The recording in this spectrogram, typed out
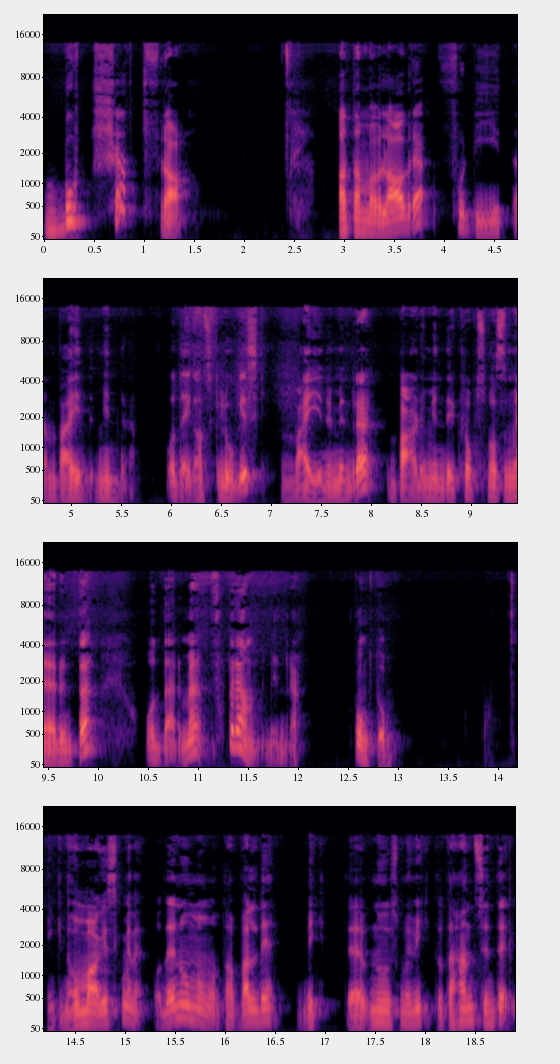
Bortsett fra at de var lavere fordi de veide mindre. Og det er ganske logisk. Veier du mindre, bærer du mindre kroppsmasse med rundt det, og dermed forbrenner du mindre. Punktum. Ikke noe magisk med det. Og det er noe man må ta veldig viktig, noe som er viktig å ta hensyn til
